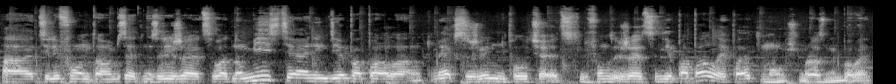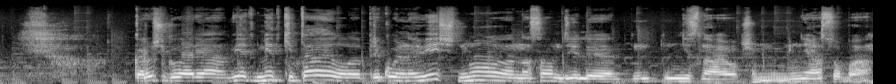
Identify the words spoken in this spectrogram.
а телефон там обязательно заряжается в одном месте, а не где попало. Вот у меня, к сожалению, не получается. Телефон заряжается где попало, и поэтому, в общем, разные бывают. Короче говоря, метки тайл прикольная вещь, но на самом деле, не знаю, в общем, не особо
